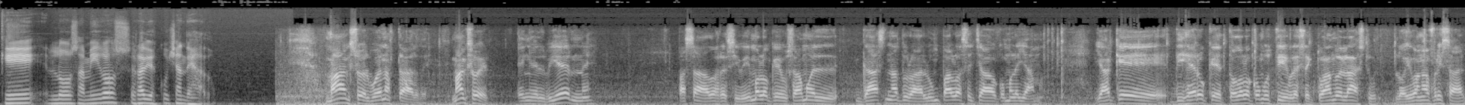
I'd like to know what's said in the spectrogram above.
que los amigos Radio Escucha han dejado. Maxwell, buenas tardes. Maxwell, en el viernes pasado recibimos lo que usamos el gas natural, un palo acechado, como le llaman, ya que dijeron que todos los combustibles, exceptuando el Astur, lo iban a frizar,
